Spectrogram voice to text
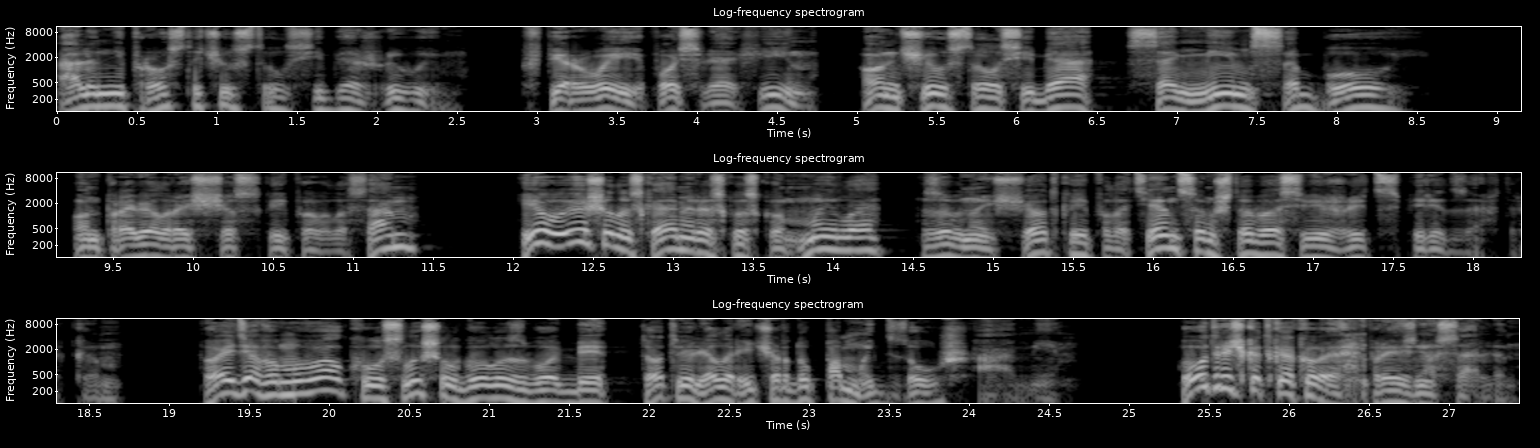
Ален не просто чувствовал себя живым. Впервые после Афин он чувствовал себя самим собой. Он провел расческой по волосам и вышел из камеры с куском мыла, зубной щеткой и полотенцем, чтобы освежиться перед завтраком. Войдя в умывалку, услышал голос Бобби. Тот велел Ричарду помыть за ушами. «Утречко-то какое!» — произнес Аллен.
